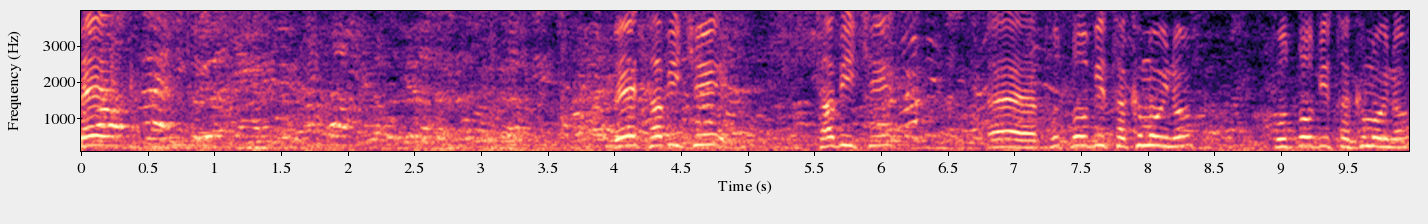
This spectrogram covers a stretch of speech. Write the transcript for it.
Ve ve tabii ki tabii ki e, futbol bir takım oyunu. Futbol bir takım oyunu.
